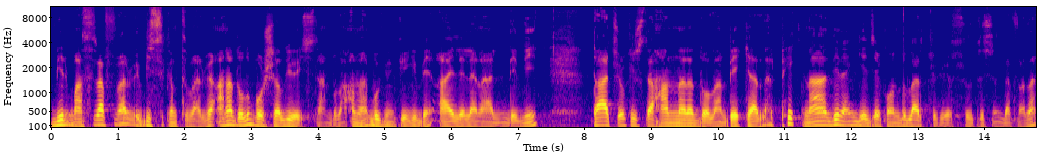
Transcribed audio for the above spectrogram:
Bir masraf var ve bir sıkıntı var ve Anadolu boşalıyor İstanbul'a ama bugünkü gibi aileler halinde değil. Daha çok işte hanlara dolan bekarlar pek nadiren gece kondular türüyor sur dışında falan.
